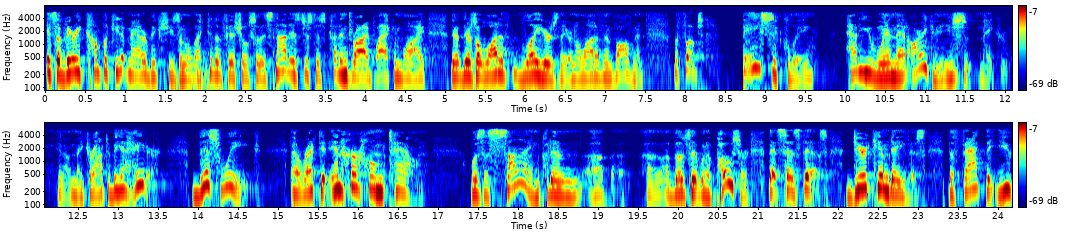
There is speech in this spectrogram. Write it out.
it's a very complicated matter because she's an elected official, so it's not as just as cut and dry, black and white. There, there's a lot of layers there and a lot of involvement. But folks, basically, how do you win that argument? You just make her, you know, make her out to be a hater. This week, erected in her hometown, was a sign put in up uh, of those that would oppose her that says this Dear Kim Davis, the fact that you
